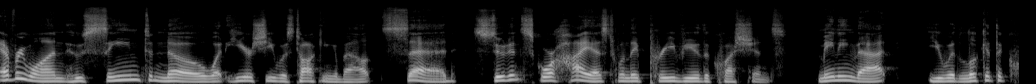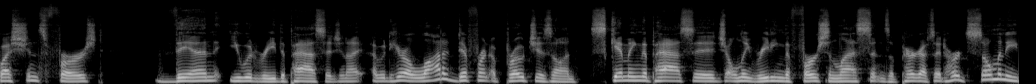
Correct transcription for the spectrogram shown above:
everyone who seemed to know what he or she was talking about said students score highest when they preview the questions, meaning that you would look at the questions first, then you would read the passage. And I, I would hear a lot of different approaches on skimming the passage, only reading the first and last sentence of paragraphs. I'd heard so many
